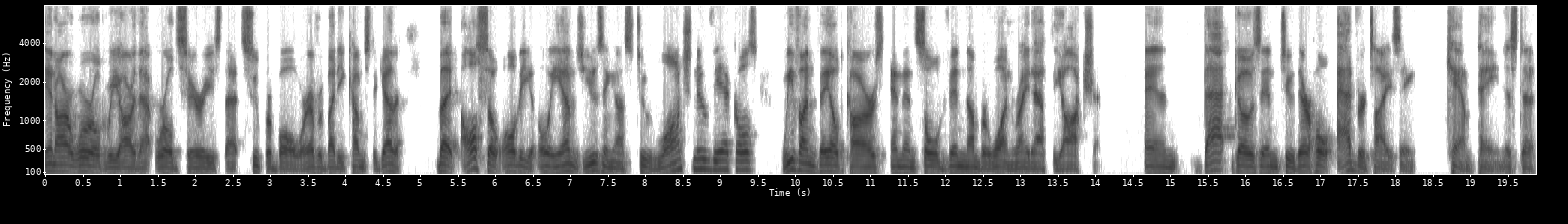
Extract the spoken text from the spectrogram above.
in our world, we are that World Series, that Super Bowl where everybody comes together, but also all the OEMs using us to launch new vehicles. We've unveiled cars and then sold VIN number one right at the auction. And that goes into their whole advertising campaign is to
